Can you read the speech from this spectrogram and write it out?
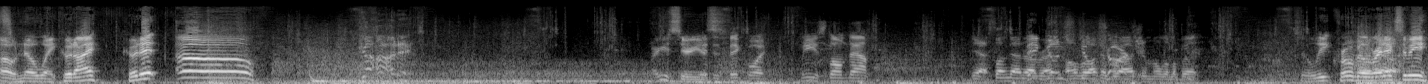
Oh, no way. Could I? Could it? Oh! Got it. Are you serious? this big boy. We need to slow him down. Yeah, slow him down, Big gun's I'll still rocket barrage charging. him a little bit. It's an elite Crowbill right next to me.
